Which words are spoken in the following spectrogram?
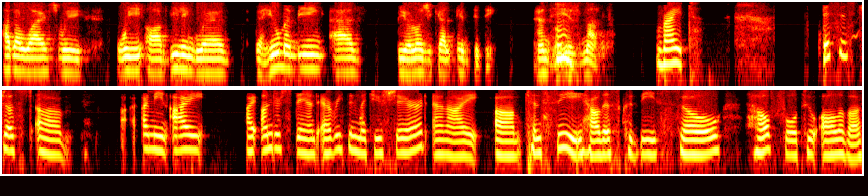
Otherwise, we, we are dealing with the human being as biological entity, and he mm. is not. Right this is just um, I mean I I understand everything that you shared and I um, can see how this could be so helpful to all of us.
